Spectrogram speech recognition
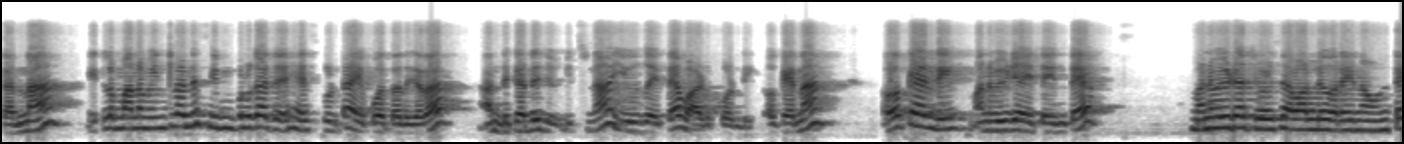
కన్నా ఇట్లా మనం ఇంట్లోనే సింపుల్గా చేసేసుకుంటే అయిపోతుంది కదా? అందుకనే చూపించిన యూజ్ అయితే వాడుకోండి. ఓకేనా? ఓకే అండి. మన వీడియో అయితే ఇంతే. మన వీడియో చూసే వాళ్ళు ఎవరైనా ఉంటే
